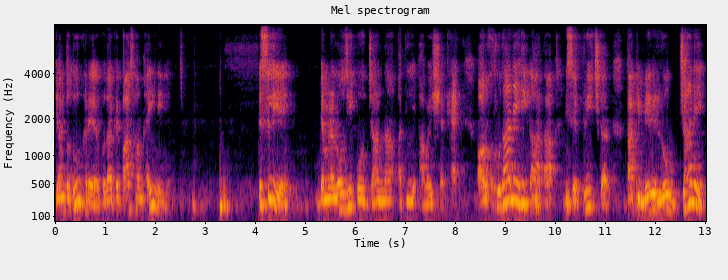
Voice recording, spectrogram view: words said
कि हम तो दूर खड़े हैं, खुदा के पास हम है ही नहीं है। इसलिए डेमोलॉजी को जानना अति आवश्यक है। और खुदा ने ही कहा था, इसे प्रीच कर, ताकि मेरे लोग जाने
